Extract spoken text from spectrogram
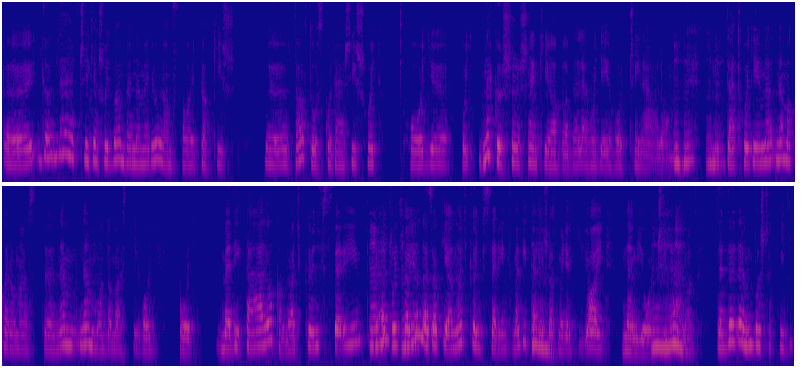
Uh, lehetséges, hogy van bennem egy olyan fajta kis tartózkodás is, hogy, hogy, hogy ne kössön senki abba bele, hogy én hogy csinálom. Uh-huh, uh-huh. Tehát, hogy én ne, nem akarom azt, nem, nem mondom azt ki, hogy, hogy meditálok a nagykönyv szerint, uh-huh, mert hogyha uh-huh. jön az, aki a nagykönyv szerint meditál, uh-huh. és azt mondja, hogy jaj, nem jól csinálod. Uh-huh. De, de, de most csak így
